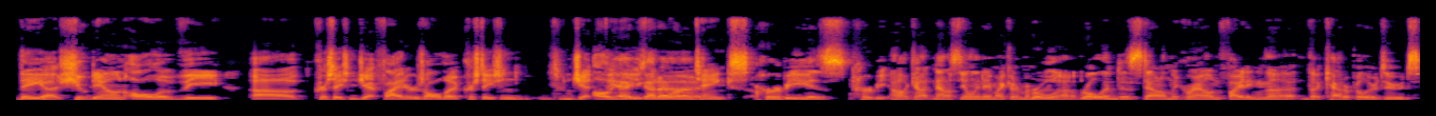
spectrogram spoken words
they uh, shoot down all of the uh, crustacean jet fighters, all the crustacean jet. Oh, yeah, you gotta- worm tanks. Herbie is Herbie. Oh god, now that's the only name I can remember. Roland. Uh, Roland is down on the ground fighting the the caterpillar dudes,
